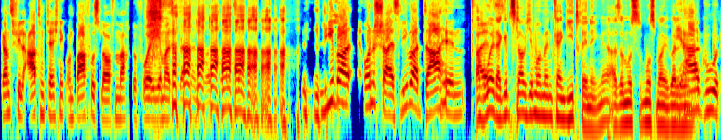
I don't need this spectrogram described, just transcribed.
ganz viel Atemtechnik und Barfußlaufen macht, bevor er jemals wird. lieber, ohne Scheiß, lieber dahin. Obwohl, da gibt's glaube ich, im Moment kein Gi-Training, ne? Also muss, muss man überlegen. Ja, gut.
